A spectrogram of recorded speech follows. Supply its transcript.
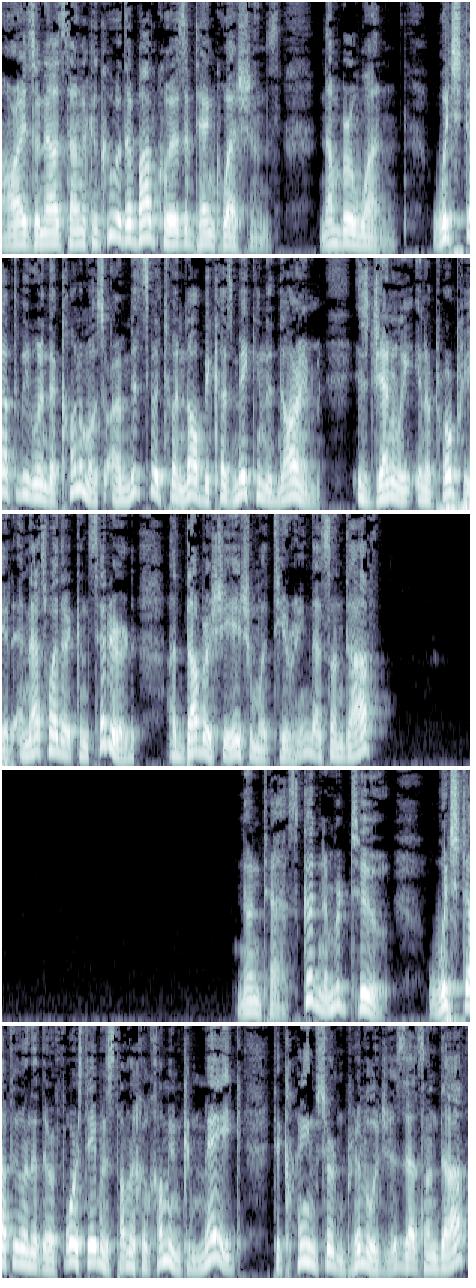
All right, so now it's time to conclude with our pop quiz of 10 questions. Number one. Which stuff do we learn that konomos are a mitzvah to annul because making the darim is generally inappropriate, and that's why they're considered a davar sheishim latiring? That's on daf. Nun test. Good. Number two. Which stuff do we learn that there are four statements Talmud Chachamim can make to claim certain privileges? That's on daf.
